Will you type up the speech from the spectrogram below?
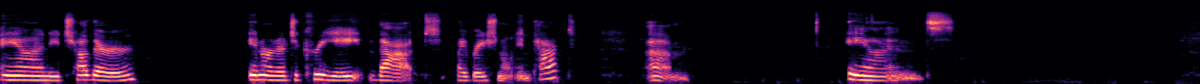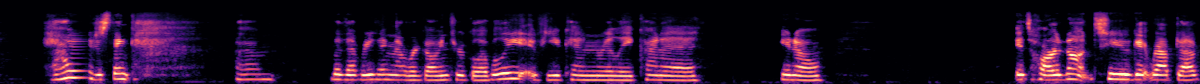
and each other in order to create that vibrational impact. Um, and yeah, I just think um, with everything that we're going through globally, if you can really kind of, you know, it's hard not to get wrapped up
